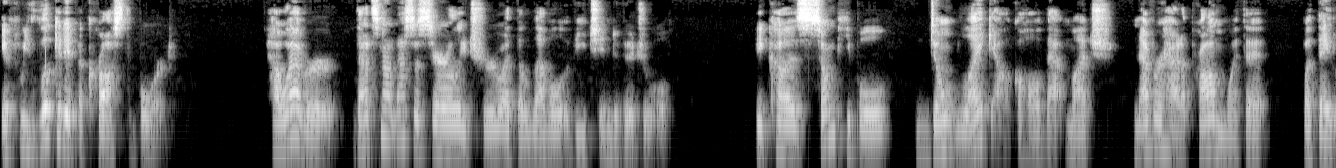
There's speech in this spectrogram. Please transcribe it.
if we look at it across the board. However, that's not necessarily true at the level of each individual because some people don't like alcohol that much, never had a problem with it, but they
